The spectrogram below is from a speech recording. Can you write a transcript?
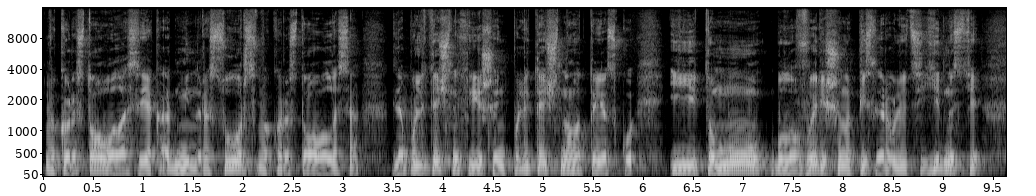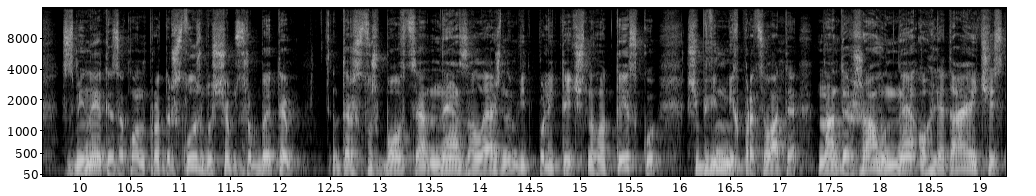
використовувалася як адмінресурс, використовувалася для політичних рішень, політичного тиску, і тому було вирішено після революції гідності змінити закон про держслужбу, щоб зробити держслужбовця незалежним від політичного тиску, щоб він міг працювати на державу, не оглядаючись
